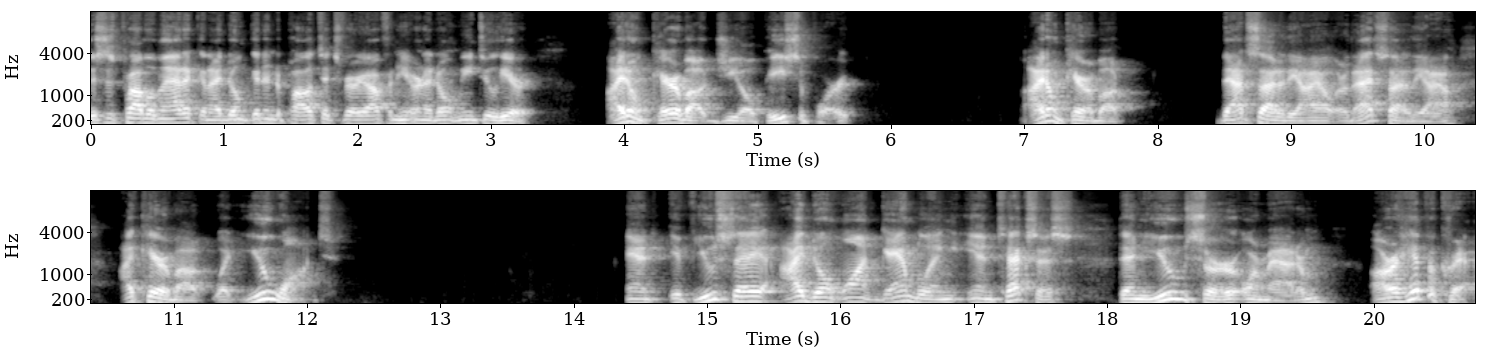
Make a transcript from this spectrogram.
This is problematic, and I don't get into politics very often here, and I don't mean to here. I don't care about GOP support. I don't care about that side of the aisle or that side of the aisle. I care about what you want. And if you say, I don't want gambling in Texas, then you, sir or madam, are a hypocrite.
